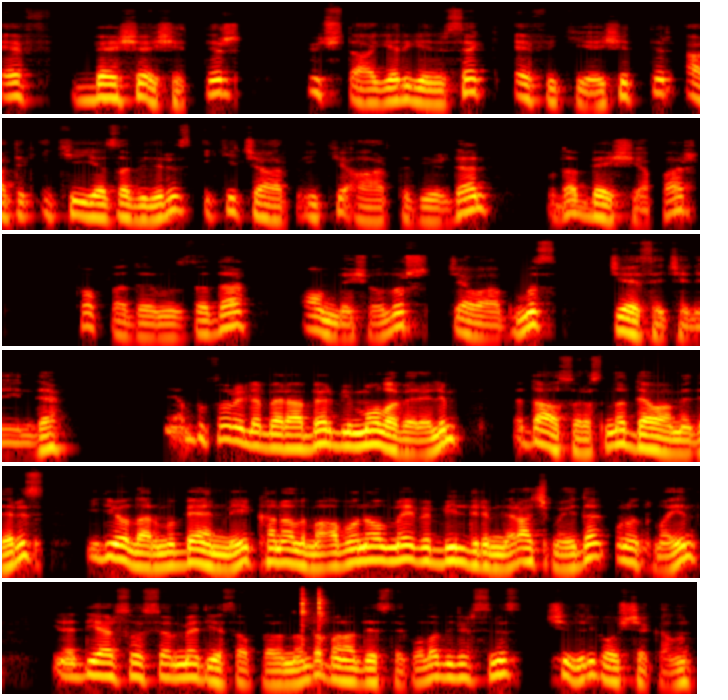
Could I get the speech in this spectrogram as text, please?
F5'e eşittir. 3 daha geri gelirsek F2'ye eşittir. Artık 2'yi yazabiliriz. 2 çarpı 2 artı 1'den bu da 5 yapar. Topladığımızda da 15 olur. Cevabımız C seçeneğinde. Yani bu soruyla beraber bir mola verelim ve daha sonrasında devam ederiz. Videolarımı beğenmeyi, kanalıma abone olmayı ve bildirimleri açmayı da unutmayın. Yine diğer sosyal medya hesaplarından da bana destek olabilirsiniz. Şimdilik hoşçakalın.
